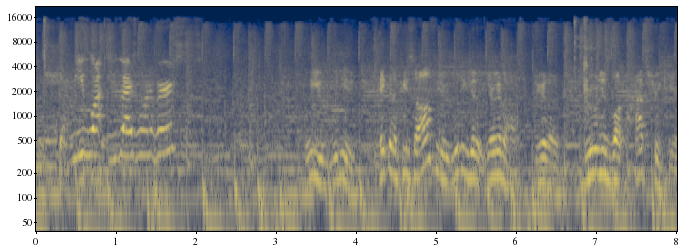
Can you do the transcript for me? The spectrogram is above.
this is a shot. you want? You guys want a burst? What are you, what are you taking a piece off? You, what are you gonna, you're gonna, you're gonna ruin his luck- hot streak here.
